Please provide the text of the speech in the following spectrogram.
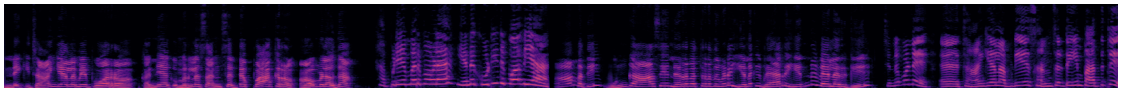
இன்னைக்கு சாயங்காலமே போறோம். கன்னியாகுமரியில சன்செட்டை பாக்குறோம் அவ்வளவுதான். அப்படியே மருமாள என்ன கூட்டிட்டு போவியா ஆமாதி உங்க ஆசையை நிறைவேற்றுறதை விட எனக்கு வேற என்ன வேலை இருக்கு? சின்ன பொண்ணு சாயங்காலம் அப்படியே சன்செட்டையும் பார்த்துட்டு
